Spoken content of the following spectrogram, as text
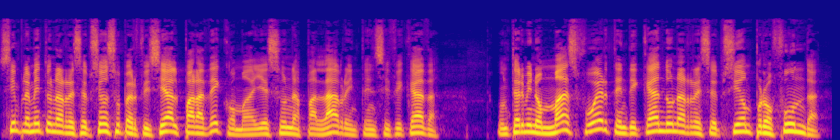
simplemente una recepción superficial. Para decomai es una palabra intensificada, un término más fuerte indicando una recepción profunda.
